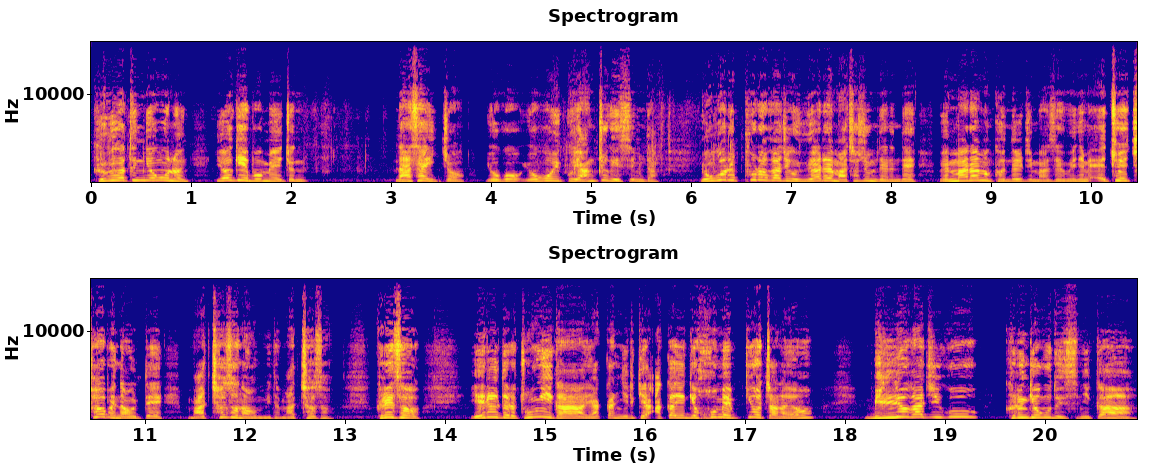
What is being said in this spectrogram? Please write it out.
그거 같은 경우는 여기에 보면 좀 나사 있죠. 요거 요거 있고 양쪽에 있습니다. 요거를 풀어가지고 위아래를 맞춰주면 되는데 웬만하면 건들지 마세요. 왜냐면 애초에 처음에 나올 때 맞춰서 나옵니다. 맞춰서. 그래서 예를 들어 종이가 약간 이렇게 아까 여기 홈에 끼웠잖아요. 밀려가지고 그런 경우도 있으니까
